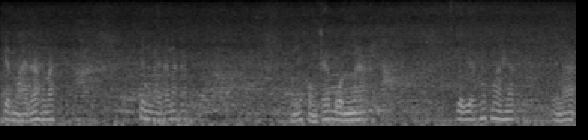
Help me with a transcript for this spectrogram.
เปลี่ยนใหม่แล้วเห็นไหมเปลี่ยนใหม่แล้วนะครับอันนี้ของแก้บนนะฮะเยอะแยะมากมายฮะเห็นไหมฮะ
